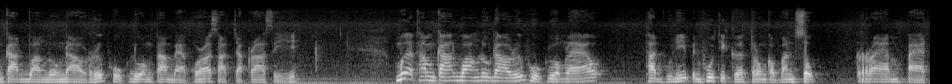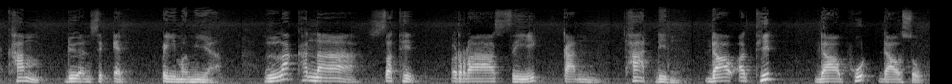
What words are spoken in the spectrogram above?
ำการวางดวงดาวหรือผูกดวงตามแบบโหราศาสตร์จากราศี เมื่อทำการวางดวงดาวหรือผูกดวงแล้ว ท่านผู้นี้เป็นผู้ที่เกิดตรงกับวันศุกร์แรม 8 ค่ำเดือน 11 ปีมะเมีย ลัคนาสถิต ราศีกันธาตุดิน ดาวอาทิตย์ ดาวพุธดาวศุกร์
